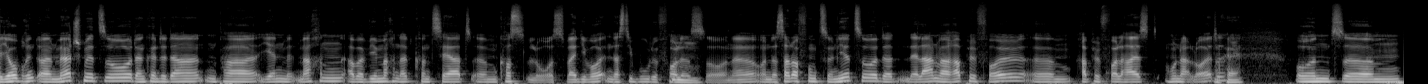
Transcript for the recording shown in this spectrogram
yo, bringt euren Merch mit so, dann könnt ihr da ein paar Yen mitmachen, aber wir machen das Konzert ähm, kostenlos, weil die wollten, dass die Bude voll Mhm. ist so, ne? Und das hat auch funktioniert so, da, der Laden war rappelvoll, ähm, rappelvoll heißt 100 Leute Okay. und ähm,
